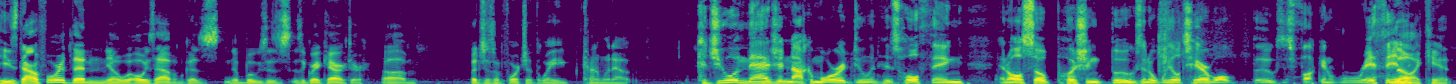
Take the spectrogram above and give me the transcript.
he's down for it, then you know we'll always have him because you know Boogs is, is a great character. Um, but it's just unfortunate the way he kind of went out. Could you imagine Nakamura doing his whole thing and also pushing Boogs in a wheelchair while Boogs is fucking riffing? No, I can't.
